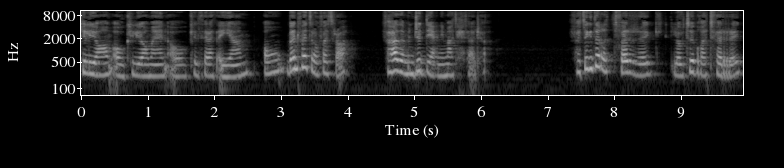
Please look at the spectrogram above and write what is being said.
كل يوم أو كل يومين أو كل ثلاث أيام أو بين فترة وفترة فهذا من جد يعني ما تحتاجها. فتقدر تفرق لو تبغى تفرق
